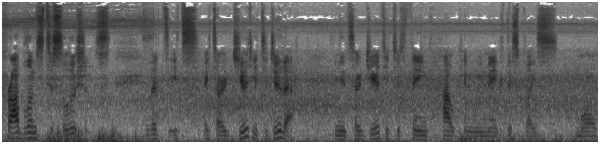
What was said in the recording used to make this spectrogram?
problems to solutions. That it's it's our duty to do that. And it's our duty to think how can we make this place more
